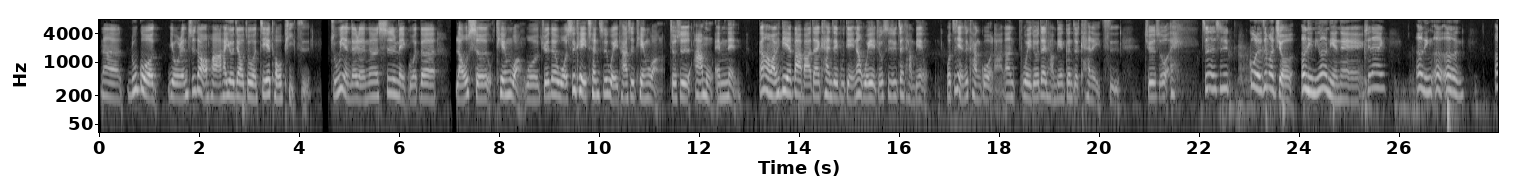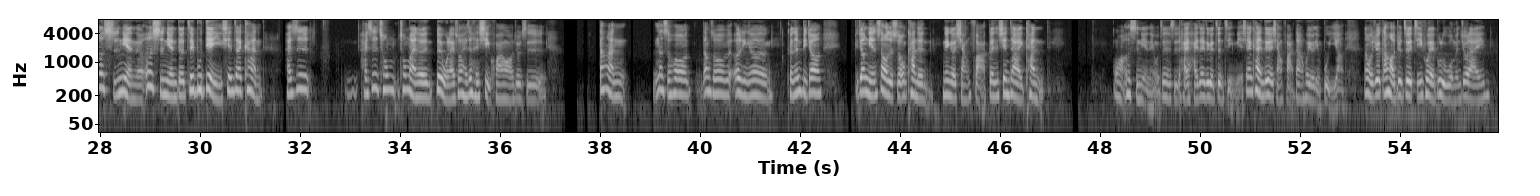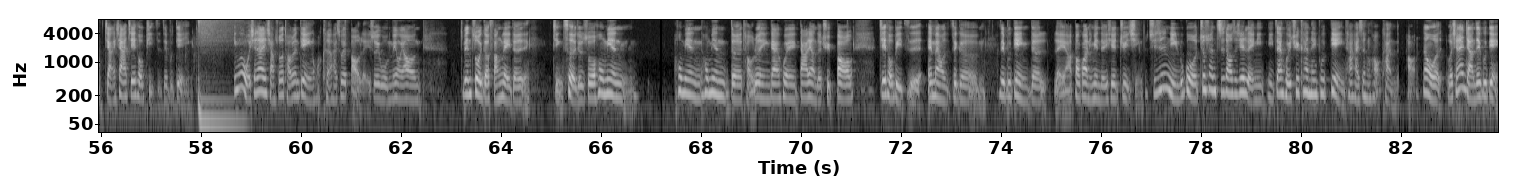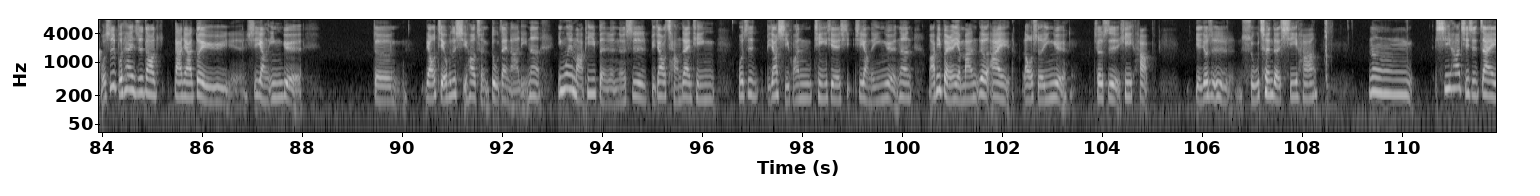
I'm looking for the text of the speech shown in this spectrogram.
那如果有人知道的话，它又叫做《街头痞子》。主演的人呢是美国的。饶舌天王，我觉得我是可以称之为他是天王，就是阿姆 M N。刚好马 PD 的爸爸在看这部电影，那我也就是在旁边，我之前是看过啦，那我也就在旁边跟着看了一次，就是说，哎，真的是过了这么久，二零零二年呢，现在二零二二二十年了，二十年的这部电影现在看还是。还是充充满了，对我来说还是很喜欢哦。就是当然那时候，那时候二零二可能比较比较年少的时候看的那个想法，跟现在看，哇，二十年呢，我真的是还还在这个阵子里面。现在看的这个想法当然会有点不一样。那我觉得刚好就这个机会，不如我们就来讲一下《街头痞子》这部电影。因为我现在想说讨论电影，可能还是会爆雷，所以我没有要。这边做一个防雷的警测，就是说后面后面后面的讨论应该会大量的去爆《街头痞子》ML 这个这部电影的雷啊，包括里面的一些剧情。其实你如果就算知道这些雷，你你再回去看那部电影，它还是很好看的。好，那我我现在讲这部电影，我是不太知道大家对于西洋音乐的了解或是喜好程度在哪里。那因为马匹本人呢是比较常在听，或是比较喜欢听一些西西洋的音乐。那马匹本人也蛮热爱饶舌音乐，就是 Hip Hop，也就是俗称的嘻哈。那嘻哈其实在，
